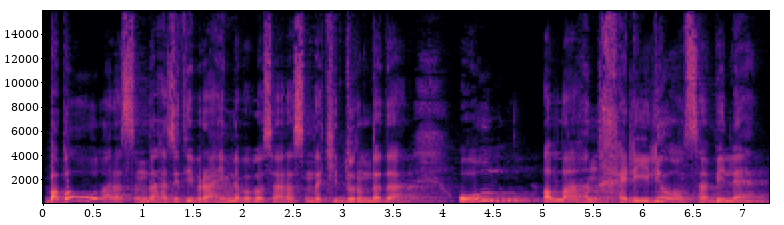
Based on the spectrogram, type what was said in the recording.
Baba oğul arasında Hz. İbrahim ile babası arasındaki durumda da oğul Allah'ın halili olsa bile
